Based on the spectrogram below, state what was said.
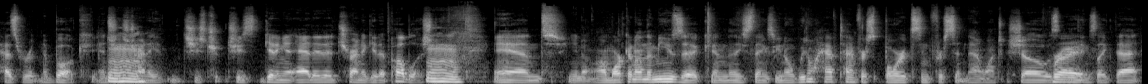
has written a book and she's Mm-hmm. trying to she's tr- she's getting it edited trying to get it published Mm-hmm. and you know i'm working on the music and these things you know we don't have time for sports and for sitting down watching shows Right. and things like that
